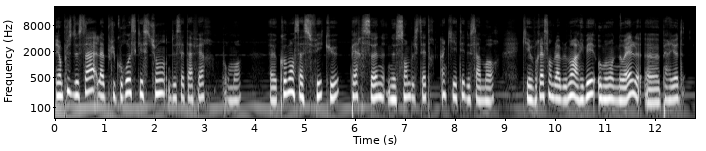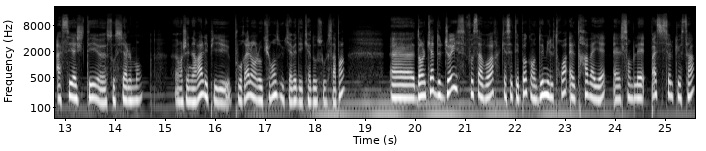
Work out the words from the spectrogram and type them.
Et en plus de ça, la plus grosse question de cette affaire, pour moi, euh, comment ça se fait que personne ne semble s'être inquiété de sa mort, qui est vraisemblablement arrivée au moment de Noël, euh, période assez agitée socialement en général, et puis pour elle en l'occurrence, vu qu'il y avait des cadeaux sous le sapin. Euh, dans le cas de Joyce, faut savoir qu'à cette époque, en 2003, elle travaillait. Elle semblait pas si seule que ça.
